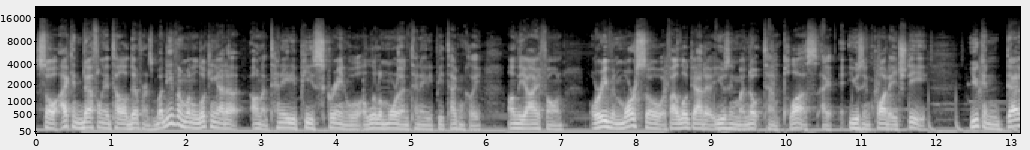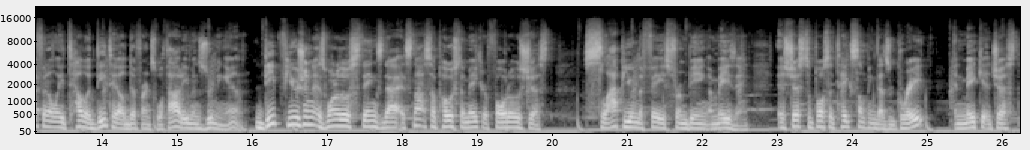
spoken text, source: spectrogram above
so I can definitely tell a difference. But even when looking at it on a 1080p screen, well, a little more than 1080p technically, on the iPhone, or even more so if I look at it using my Note 10 Plus, using Quad HD, you can definitely tell a detail difference without even zooming in. Deep Fusion is one of those things that it's not supposed to make your photos just slap you in the face from being amazing. It's just supposed to take something that's great and make it just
